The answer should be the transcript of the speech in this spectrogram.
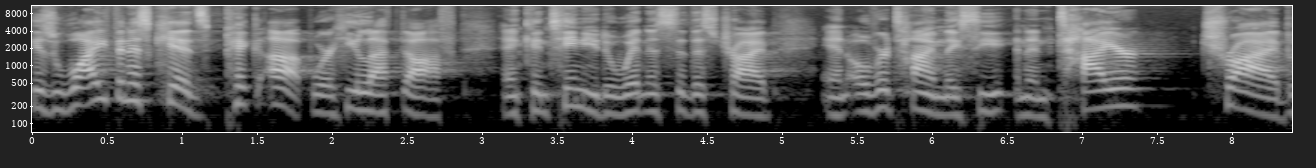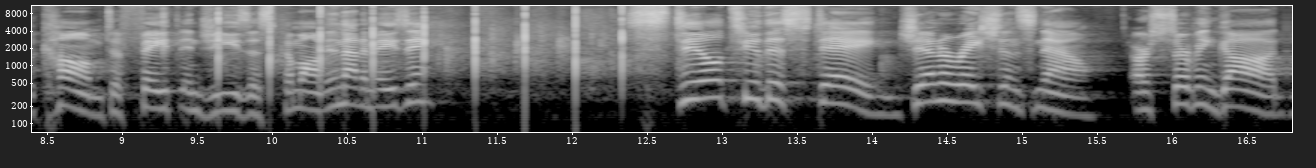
His wife and his kids pick up where he left off and continue to witness to this tribe. And over time, they see an entire tribe come to faith in Jesus. Come on, isn't that amazing? Still to this day, generations now are serving God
